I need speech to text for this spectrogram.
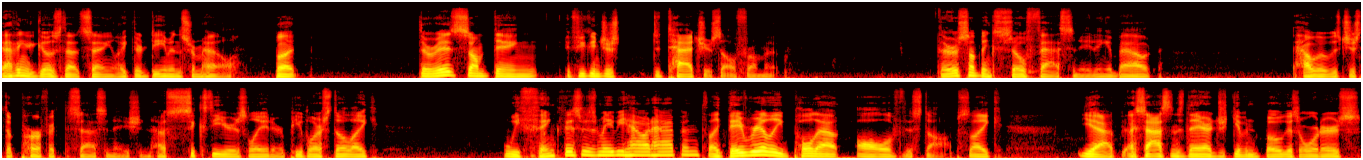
I think it goes without saying, like they're demons from hell. But there is something if you can just detach yourself from it. There is something so fascinating about how it was just the perfect assassination. How 60 years later, people are still like, we think this is maybe how it happened. Like, they really pulled out all of the stops. Like, yeah, assassins there just giving bogus orders,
